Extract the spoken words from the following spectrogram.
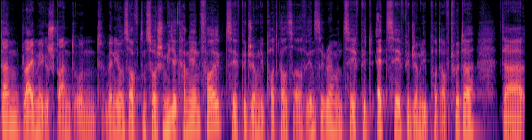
dann bleiben wir gespannt und wenn ihr uns auf den Social Media Kanälen folgt, CFB Germany Podcast auf Instagram und CFB, at CFB Germany Pod auf Twitter, da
